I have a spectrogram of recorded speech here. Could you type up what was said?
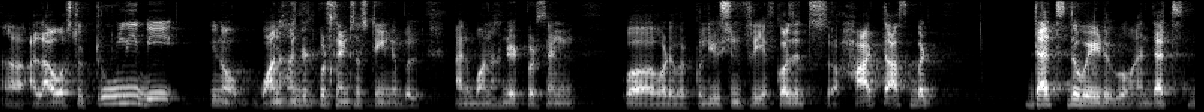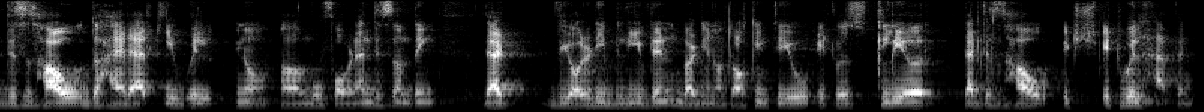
uh, allow us to truly be, you know, 100% sustainable and 100% uh, whatever pollution free. Of course, it's a hard task, but that's the way to go. And that's this is how the hierarchy will you know uh, move forward. And this is something that we already believed in but you know talking to you it was clear that this is how it sh- it will happen.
